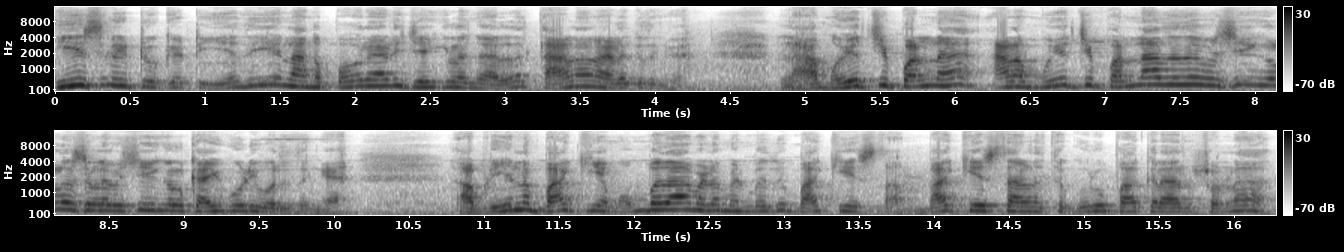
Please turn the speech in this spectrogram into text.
ஈஸிலி டு கெட் எதையும் நாங்கள் போராடி ஜெயிக்கலைங்க எல்லாம் தானாக நடக்குதுங்க. நான் முயற்சி பண்ணேன் ஆனால் முயற்சி பண்ணாதத விஷயங்களும் சில விஷயங்கள் கைகூடி வருதுங்க. அப்படின்னு பாக்கியம்? ஒன்பதாம் இடம் என்பது பாக்கியஸ்தானம். பாக்கியஸ்தானத்தை குரு பார்க்குறாருன்னு சொன்னால்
